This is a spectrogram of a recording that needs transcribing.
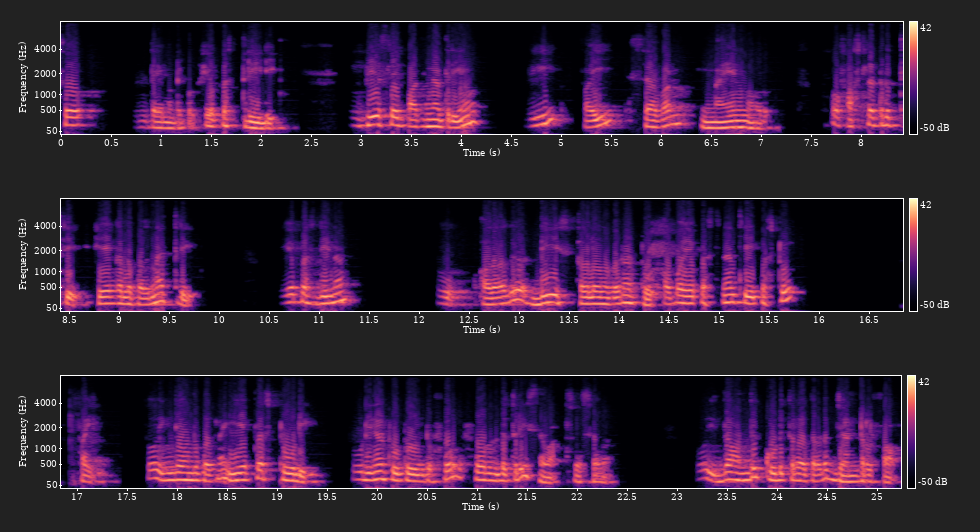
so ரெண்டு டைம் இருக்கும். ஏ பிளஸ் த்ரீ டி நீங்கள் ப்ரீவியஸ் பார்த்தீங்கன்னா தெரியும். த்ரீ ஃபைவ் செவன் நைன் வரும். இப்போ ஃபர்ஸ்ட் லெட்டர் த்ரீ ஏங்கிறது பார்த்தீங்கன்னா த்ரீ ஏ பிளஸ் டினா டூ அதாவது டி அதில் வந்து பார்த்தீங்கன்னா டூ அப்போ ஏ ப்ளஸ் த்ரீனா three plus two five so இங்கே வந்து பார்த்தீங்கன்னா A plus two D two டினா two two into four four into three seven so seven so இதுதான் வந்து குடித்தரத்தோட ஜென்ரல் ஃபார்ம்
